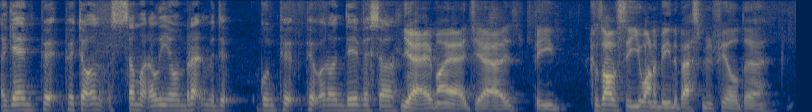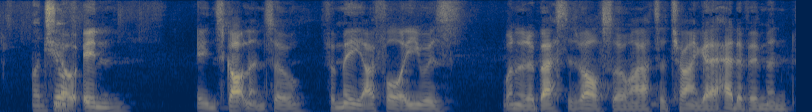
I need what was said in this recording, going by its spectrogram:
again put put it on similar to Leon Britton? Would it go and put put one on Davis or Yeah, in my head, yeah, it'd be because obviously you want to be the best midfielder you know, in in Scotland. So for me, I thought he was one of the best as well. So I had to try and get ahead of him, and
